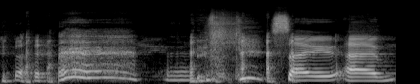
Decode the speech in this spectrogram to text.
so, um,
